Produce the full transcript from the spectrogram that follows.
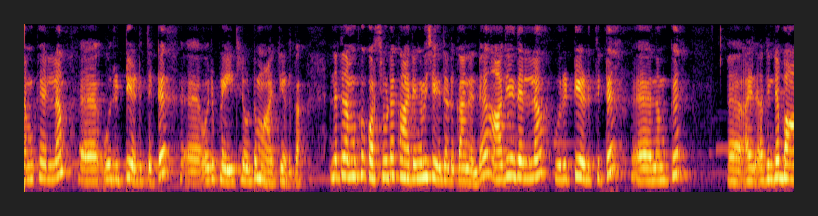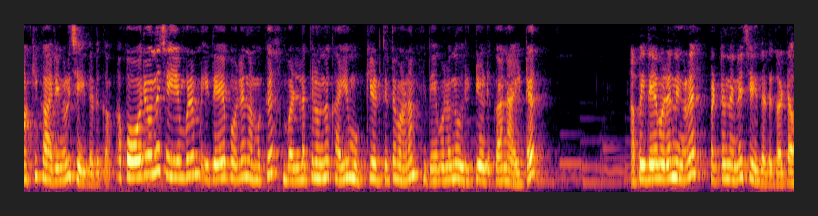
നമുക്കെല്ലാം ഉരുട്ടി എടുത്തിട്ട് ഒരു പ്ലേറ്റിലോട്ട് മാറ്റിയെടുക്കാം. എന്നിട്ട് നമുക്ക് കുറച്ചുകൂടെ കാര്യങ്ങൾ ചെയ്തെടുക്കാനുണ്ട്. ആദ്യം ഇതെല്ലാം ഉരുട്ടി എടുത്തിട്ട് നമുക്ക് അതിന്റെ ബാക്കി കാര്യങ്ങൾ ചെയ്തെടുക്കാം. അപ്പോൾ ഓരോന്ന് ചെയ്യുമ്പോഴും ഇതേപോലെ നമുക്ക് വെള്ളത്തിലൊന്ന് കൈ മുക്കിയെടുത്തിട്ട് വേണം ഇതേപോലെ ഒന്ന് ഉരുട്ടിയെടുക്കാനായിട്ട്. അപ്പോൾ ഇതേപോലെ നിങ്ങൾ പെട്ടെന്ന് തന്നെ ചെയ്തെടുക്കാം കേട്ടോ.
